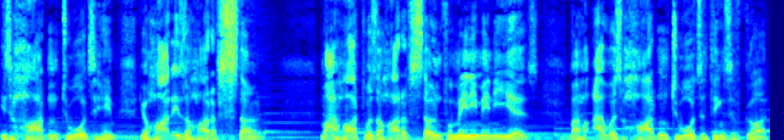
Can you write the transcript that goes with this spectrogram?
is hardened towards Him. Your heart is a heart of stone. My heart was a heart of stone for many, many years. My, I was hardened towards the things of God.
